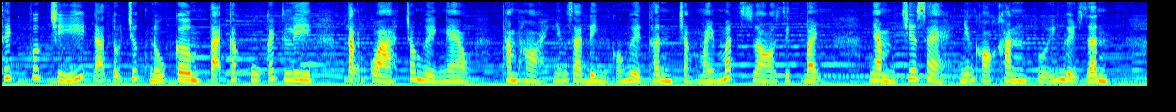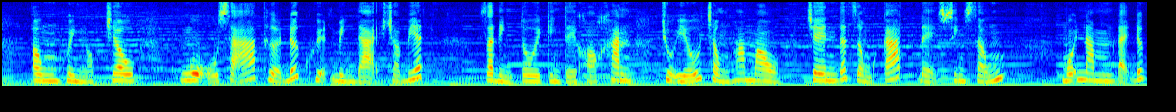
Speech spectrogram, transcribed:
Thích Phước Trí đã tổ chức nấu cơm tại các khu cách ly, tặng quà cho người nghèo, thăm hỏi những gia đình có người thân chẳng may mất do dịch bệnh, nhằm chia sẻ những khó khăn với người dân. Ông Huỳnh Ngọc Châu, ngụ xã Thừa Đức, huyện Bình Đại cho biết, gia đình tôi kinh tế khó khăn, chủ yếu trồng hoa màu trên đất rồng cát để sinh sống. Mỗi năm Đại Đức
